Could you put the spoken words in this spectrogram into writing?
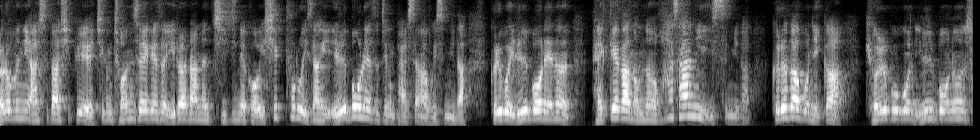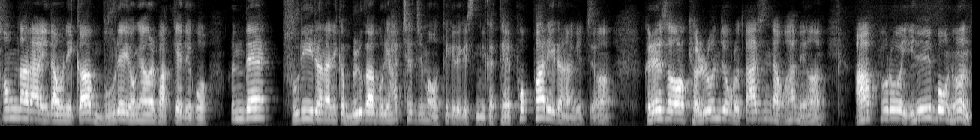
여러분이 아시다시피 지금 전 세계에서 일어나는 지진의 거의 10% 이상이 일본에서 지금 발생하고 있습니다. 그리고 일본에는 100개가 넘는 화산이 있습니다. 그러다 보니까 결국은 일본은 섬나라이다 보니까 물의 영향을 받게 되고 근데 불이 일어나니까 물과 물이 합쳐지면 어떻게 되겠습니까? 대폭발이 일어나겠죠. 그래서 결론적으로 따진다고 하면 앞으로 일본은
